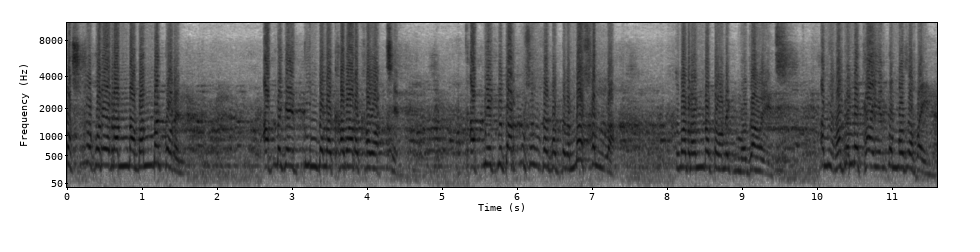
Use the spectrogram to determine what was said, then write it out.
কষ্ট করে রান্না বান্না করেন, আপনাকে তিন বেলা খাবার খাওয়াচ্ছেন। আপনি একটু তার প্রশংসা করতে পারেন। মাসাল্লাহ তোমার রান্নাটা অনেক মজা হয়েছে। আমি হোটেলে খাই এত মজা পাই না।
